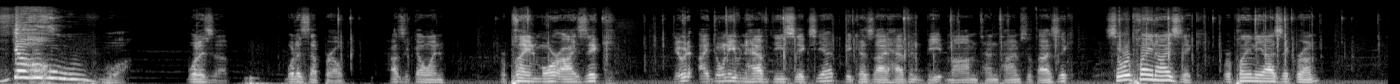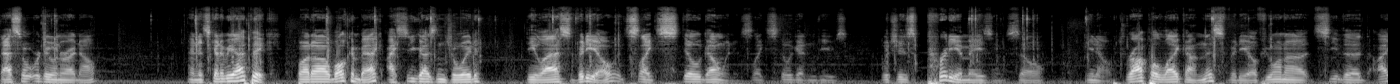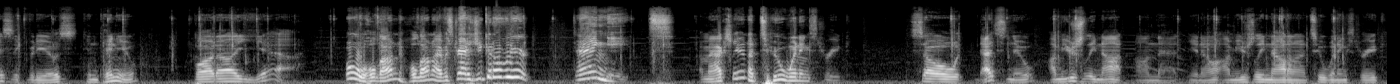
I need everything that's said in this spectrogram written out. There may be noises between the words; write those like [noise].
Yo! What is up? What is up, bro? How's it going? We're playing more Isaac. Dude, I don't even have D6 yet because I haven't beat Mom 10 times with Isaac. So we're playing Isaac. We're playing the Isaac run. That's what we're doing right now. And it's going to be epic. But uh, welcome back. I see you guys enjoyed the last video. It's like still going. It's like still getting views, which is pretty amazing. So, you know, drop a like on this video if you want to see the Isaac videos continue. But, uh, yeah. Oh, hold on. Hold on. I have a strategy. Get over here. Dang it. I'm actually on a two winning streak. So, that's new. I'm usually not on that, you know? I'm usually not on a two winning streak.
